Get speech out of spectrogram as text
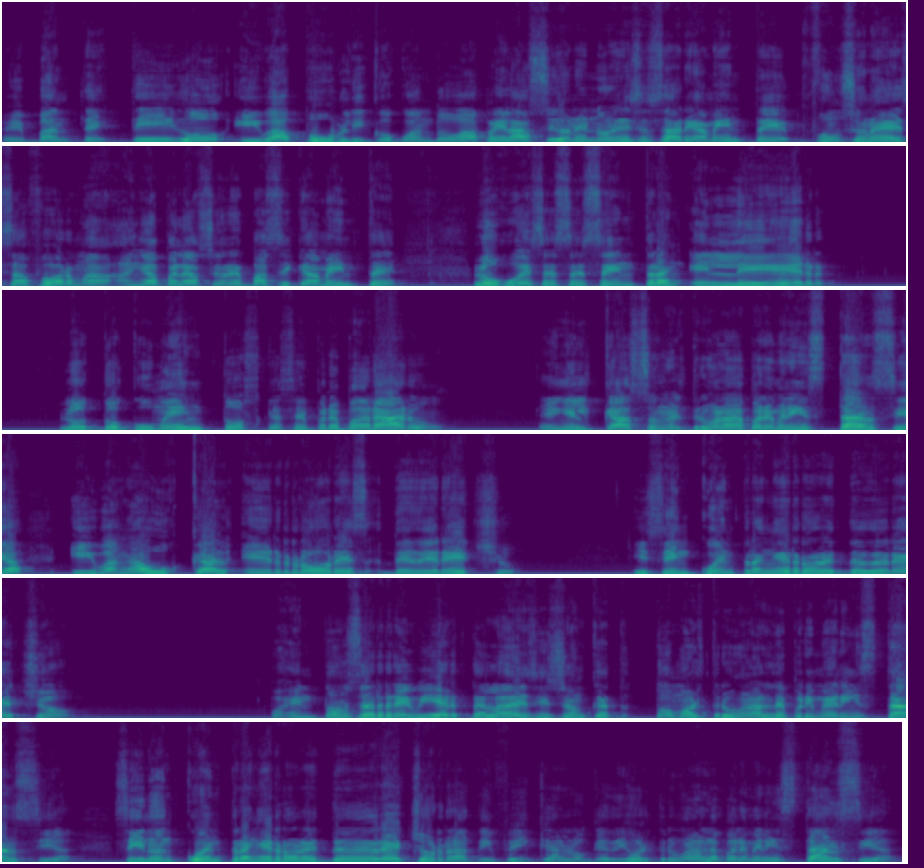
eh, van testigos y va público. Cuando va a apelaciones no necesariamente funciona de esa forma. En apelaciones básicamente los jueces se centran en leer los documentos que se prepararon en el caso en el tribunal de primera instancia y van a buscar errores de derecho y si encuentran errores de derecho, pues entonces revierte la decisión que tomó el tribunal de primera instancia. Si no encuentran errores de derecho, ratifican lo que dijo el tribunal de primera instancia.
